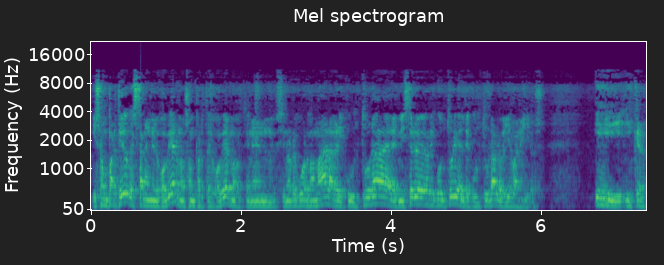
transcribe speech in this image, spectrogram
y son partidos que están en el gobierno, son parte del gobierno. Tienen, si no recuerdo mal, agricultura, el Ministerio de Agricultura y el de Cultura lo llevan ellos. Y, y claro,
